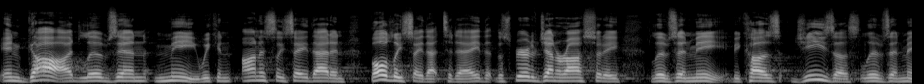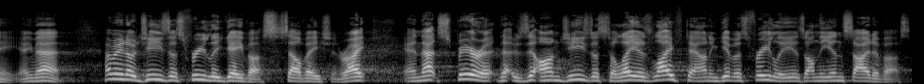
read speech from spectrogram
in God lives in me. We can honestly say that and boldly say that today that the spirit of generosity lives in me because Jesus lives in me. Amen. How many know Jesus freely gave us salvation, right? And that spirit that is on Jesus to lay his life down and give us freely is on the inside of us.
